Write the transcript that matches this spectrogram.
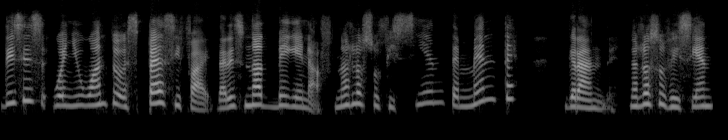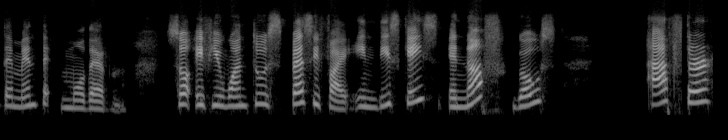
This is when you want to specify that it's not big enough, no es lo suficientemente grande, no es lo suficientemente moderno. So if you want to specify, in this case, enough goes after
